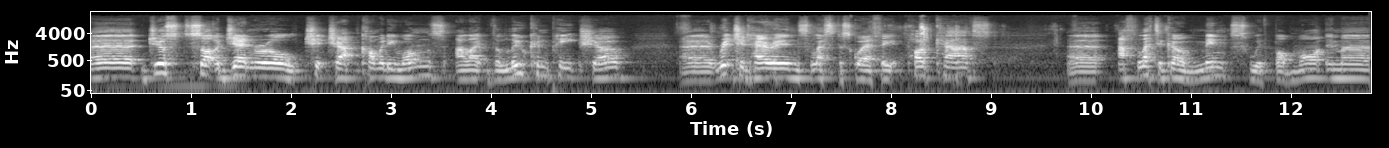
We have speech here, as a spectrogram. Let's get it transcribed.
Uh, just sort of general chit chat comedy ones. I like the Luke and Pete show, uh, Richard Herring's Leicester Square Theatre podcast, uh, Athletico Mince with Bob Mortimer,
